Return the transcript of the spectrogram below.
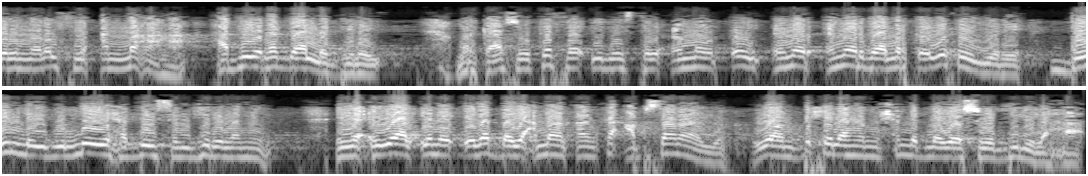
yidhi nolol fiican ma aha haddii raggaa la dilay. Markaasuu ka faa'iidaystay cumayr oy cumeer cumeer baa marka wuxuu yidhi dayn laygu leeyahay haddaysan jiri lahayn iyo ciyaal inay iga dayacmaan aan ka cabsanayo waan bixi lahaa maxamedna waa soo dili lahaa.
